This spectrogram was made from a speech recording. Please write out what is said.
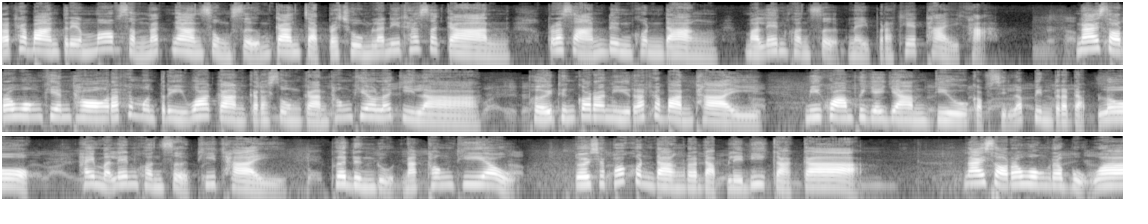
รัฐบาลเตรียมมอบสำนักงานส่งเสริมการจัดประชุมและนิทรรศการ ประสานดึงคนดังมาเล่นคอนเสิร์ตในประเทศไทยค่ะ นายสรวงศ์เทียนทองรัฐมนตรีว่าการกระทรวงการท่องเที่ยวและกีฬา เผยถึงกรณีรัฐบาลไทย มีความพยายามดิวกับศิลปินระดับโลก ให้มาเล่นคอนเสิร์ตที่ไทย เพื่อดึงดูดนักท่องเที่ยว โดยเฉพาะคนดังระดับเลดี้กากานายสรวงศ์ระบุว่า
